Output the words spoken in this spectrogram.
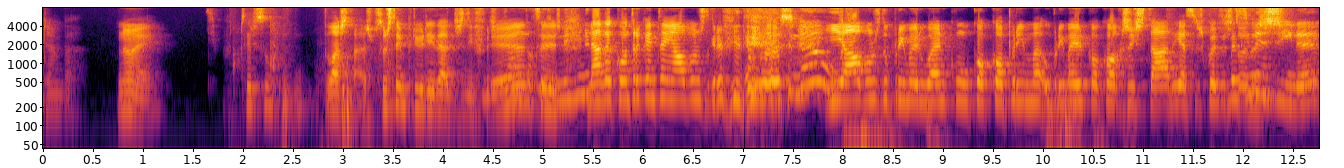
Caramba, não é? Tipo, um... Lá está, as pessoas têm prioridades diferentes. imagina- Nada contra quem tem álbuns de gravidez e álbuns do primeiro ano com o, cocó prima, o primeiro cocó registado e essas coisas Mas todas. imagina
